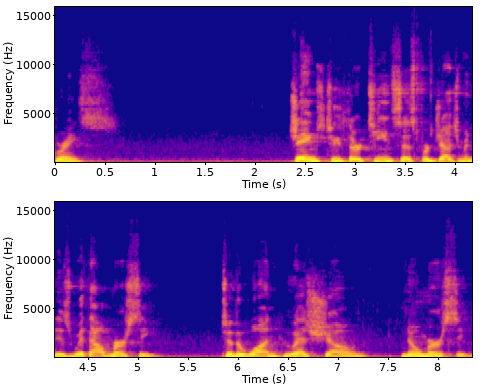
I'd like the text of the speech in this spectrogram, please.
grace. James 2:13 says for judgment is without mercy to the one who has shown no mercy.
